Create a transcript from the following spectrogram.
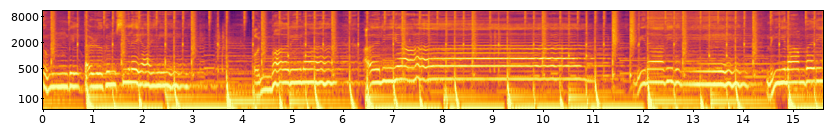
തുമ്പിൽ തഴുകും ശിലയായി. നീ പൊന്മാറില അലിയാ. നിലാവിലെ നീലാംബരീ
